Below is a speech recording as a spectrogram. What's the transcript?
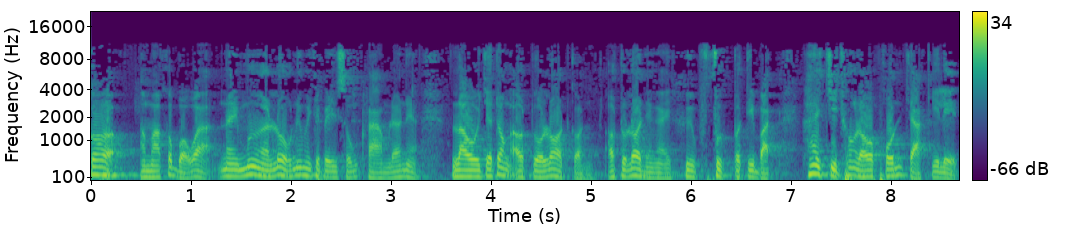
ก็อามาก็บอกว่า ในเมื่อโลกนี้มันจะเป็นสงครามแล้วเนี่ย เราจะต้องเอาตัวรอดก่อน เอาตัวรอดอยังไง คือฝึกปฏิบัติ ให้จิตของเราพ้นจากกิเลส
